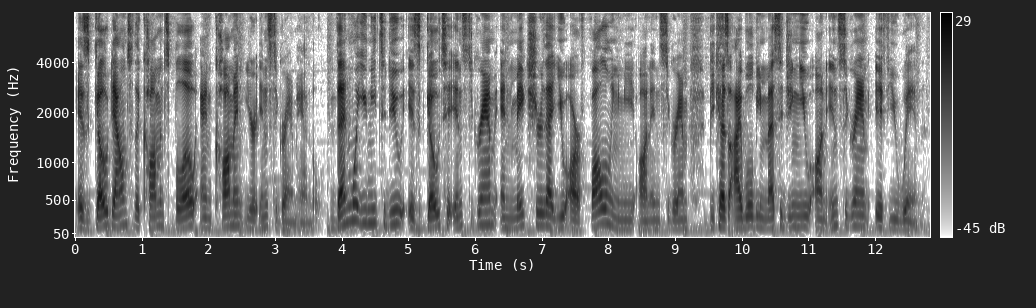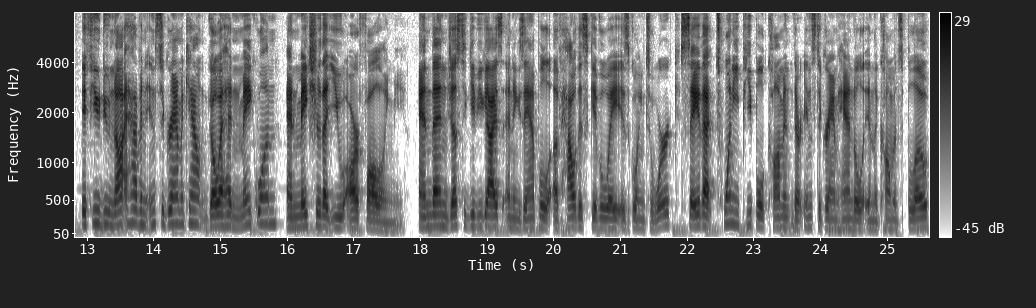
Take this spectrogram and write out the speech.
is go down to the comments below and comment your Instagram handle. Then what you need to do is go to Instagram and make sure that you are following me on Instagram because I will be messaging you on Instagram if you win. If you do not have an Instagram account, go ahead and make one and make sure that you are following me. And then just to give you guys an example of how this giveaway is going to work, say that 20 people comment their Instagram handle in the comments below.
